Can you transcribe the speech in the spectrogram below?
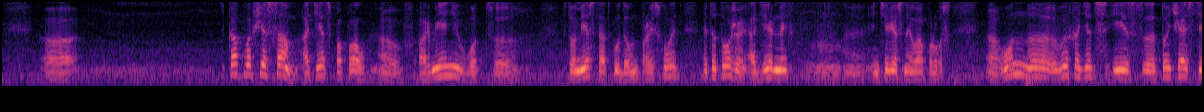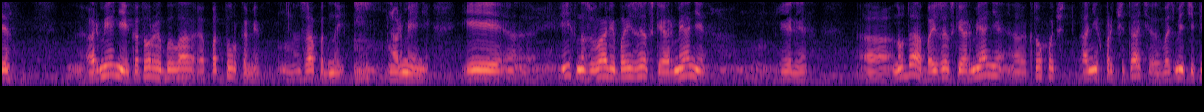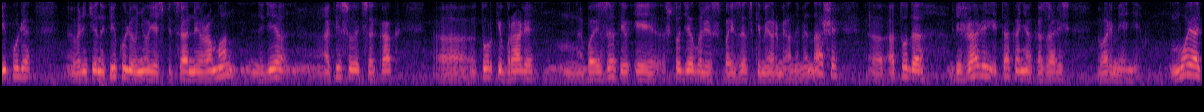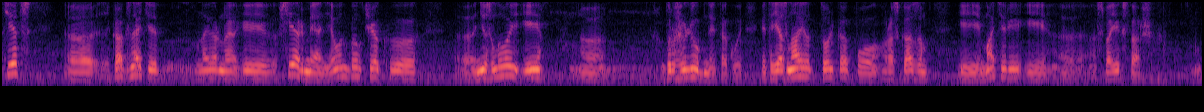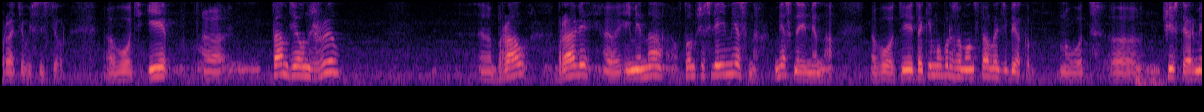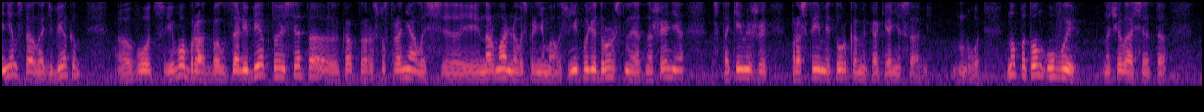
Как вообще сам отец попал в Армению, вот в то место, откуда он происходит, это тоже отдельный интересный вопрос. Он выходец из той части Армении, которая была под турками, западной Армении. И э, их называли байзетские армяне, или, э, ну да, байзетские армяне. Э, кто хочет о них прочитать, возьмите Пикуля, Валентина Пикуля, у него есть специальный роман, где описывается, как турки брали Байзет и, и что делали с байзетскими армянами. Наши оттуда бежали, и так они оказались в Армении. Мой отец, э, как знаете, наверное, и все армяне, он был человек э, э, не злой и дружелюбный такой. Это я знаю только по рассказам и матери, и своих старших братьев и сестер. Вот. И там, где он жил, брал брали э, имена, в том числе и местных, местные имена. Вот. И таким образом он стал Адьбеком. Вот. Э, чистый армянин стал Адьбеком. Э, вот. Его брат был Залибек, то есть это как-то распространялось и нормально воспринималось. У них были дружественные отношения с такими же простыми турками, как и они сами. Вот. Но потом, увы, началась эта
